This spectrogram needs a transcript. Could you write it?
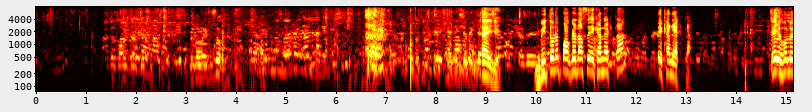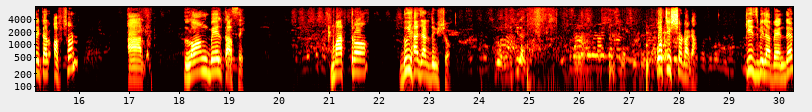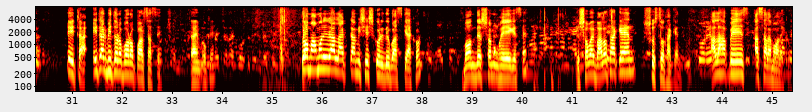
এই যে, ভিতরে পকেট আছে, এখানে একটা এখানে একটা। এই হলো এটার অপশন আর লং বেল্ট আছে। মাত্র দুই হাজার দুইশো। পঁচিশশো টাকা। কিসবিলা ব্যান্ডের এইটা। এটার ভিতরে বড় পার্স আছে। টাইম ওকে তো মামনিরা লাইভটা আমি শেষ করে দেবো আজকে এখন। বন্ধের সময় হয়ে গেছে। তো সবাই ভালো থাকেন, সুস্থ থাকেন। আল্লাহ হাফেজ। আসসালামু আলাইকুম।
